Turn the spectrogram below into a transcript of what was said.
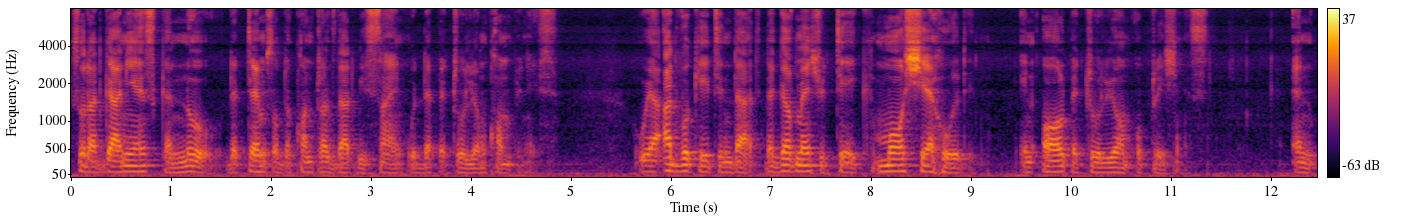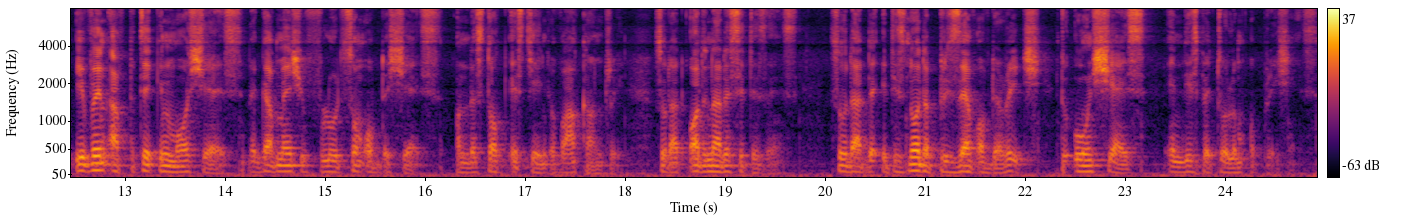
so that Ghanaians can know the terms of the contracts that we sign with the petroleum companies. We are advocating that the government should take more shareholding in all petroleum operations. And even after taking more shares, the government should float some of the shares on the stock exchange of our country so that ordinary citizens, so that it is not a preserve of the rich to own shares in these petroleum operations.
